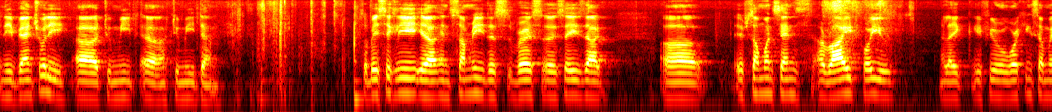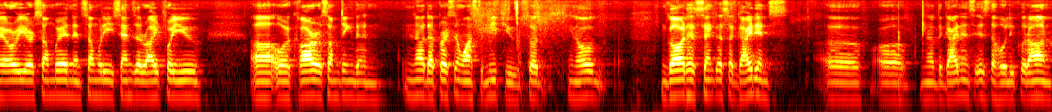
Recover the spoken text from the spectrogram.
and eventually to meet to meet them. So basically, in summary, this verse says that if someone sends a ride for you, like if you're working somewhere or you're somewhere and then somebody sends a ride for you uh, or a car or something, then you that person wants to meet you. So you know, God has sent us a guidance. Uh, uh, you know, the guidance is the Holy Quran.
